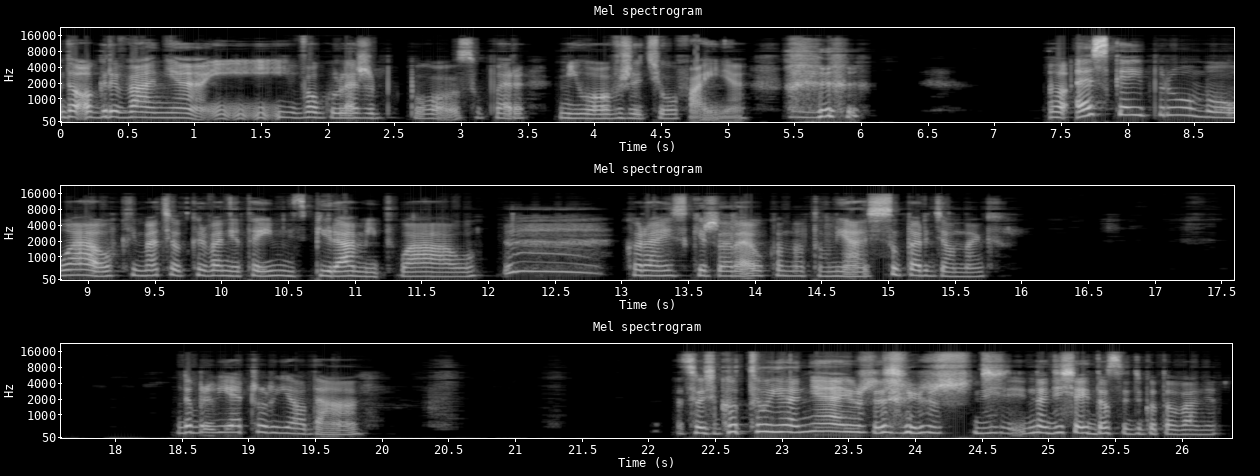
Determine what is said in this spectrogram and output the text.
do ogrywania i, i, i w ogóle, żeby było super miło w życiu, fajnie. O, Escape Roomu, wow, w klimacie odkrywania tajemnic piramid, wow. Koreańskie żarełko, no to miałaś, super dzionek. Dobry wieczór, Joda. Coś gotuję? Nie, już, już na dzisiaj dosyć gotowania.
